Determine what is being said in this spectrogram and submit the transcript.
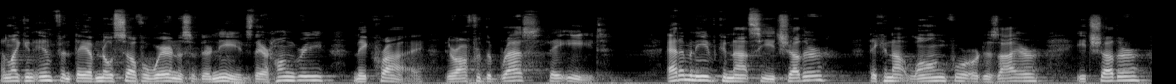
And like an infant, they have no self awareness of their needs. They are hungry, they cry. They're offered the breast, they eat. Adam and Eve cannot see each other. They cannot long for or desire each other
